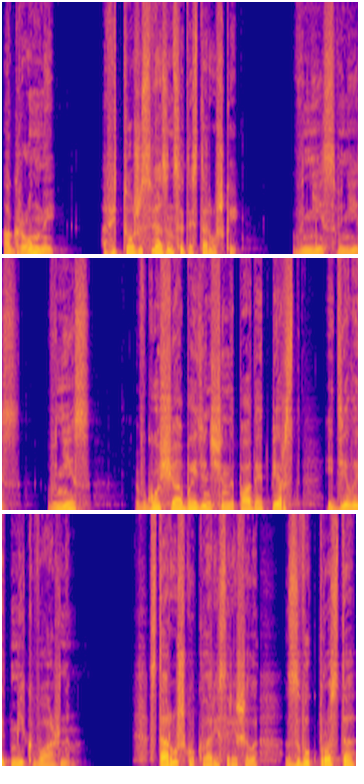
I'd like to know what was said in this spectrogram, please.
Огромный, а ведь тоже связан с этой старушкой. Вниз, вниз, вниз. В гущу обыденщины падает перст и делает миг важным. Старушку, Клариса решила, звук просто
